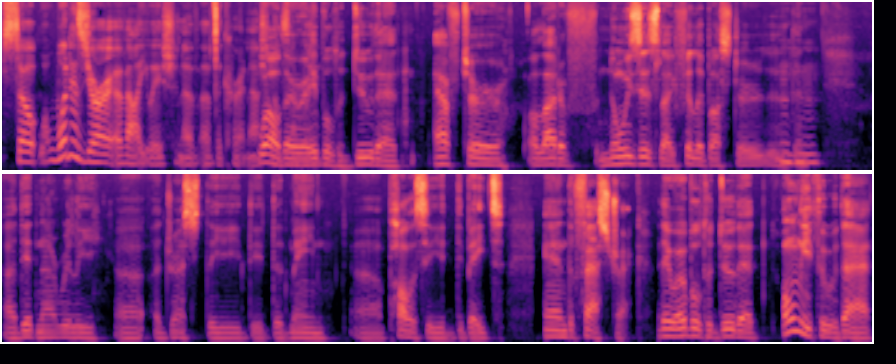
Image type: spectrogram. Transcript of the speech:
So, what is your evaluation of, of the current National Well, they were able to do that after a lot of noises like filibuster that Mm-hmm. uh, did not really uh, address the, the, the main uh, policy debates and the fast track. They were able to do that only through that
